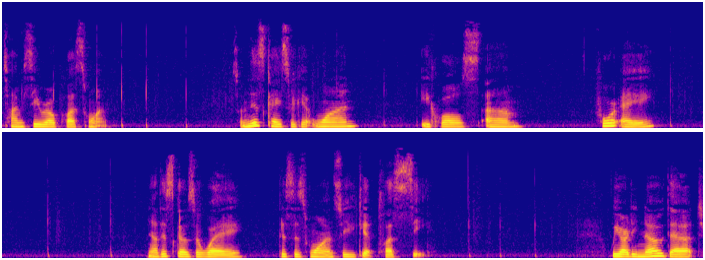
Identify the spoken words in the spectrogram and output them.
times 0 plus 1. So in this case, we get 1 equals um, 4a. Now this goes away. This is 1, so you get plus c. we already know that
